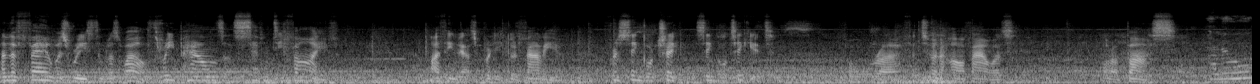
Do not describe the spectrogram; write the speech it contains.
And the fare was reasonable as well, £3.75. I think that's pretty good value for a single, tri- single ticket for, uh, for two and a half hours on a bus Hello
